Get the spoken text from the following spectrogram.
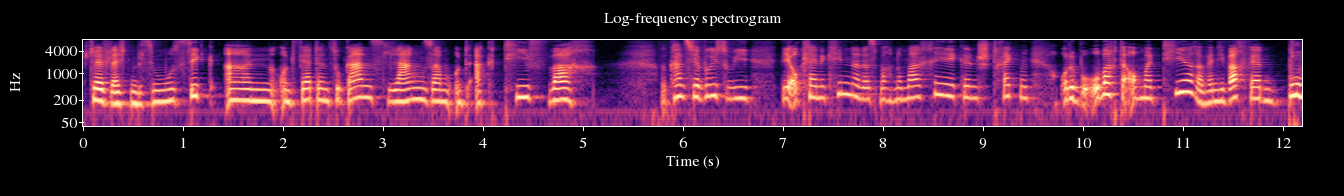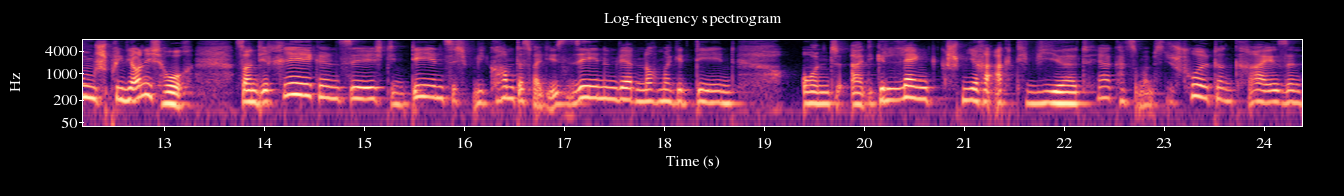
stell vielleicht ein bisschen Musik an und werd dann so ganz langsam und aktiv wach. Du kannst ja wirklich so wie, wie auch kleine Kinder das machen, nochmal regeln, strecken oder beobachte auch mal Tiere. Wenn die wach werden, bumm, springen die auch nicht hoch, sondern die regeln sich, die dehnen sich. Wie kommt das? Weil die Sehnen werden nochmal gedehnt und äh, die Gelenkschmiere aktiviert. Ja, kannst du mal ein bisschen die Schultern kreisen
